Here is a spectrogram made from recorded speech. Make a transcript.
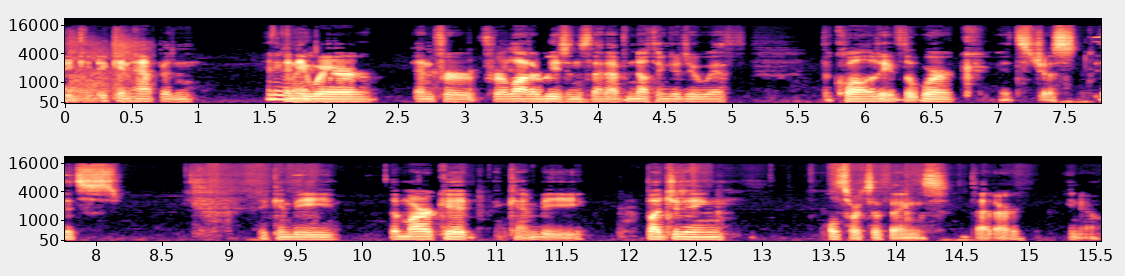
it, it can happen anywhere. anywhere. and for for a lot of reasons that have nothing to do with the quality of the work. It's just it's it can be the market, it can be budgeting, all sorts of things that are you know.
